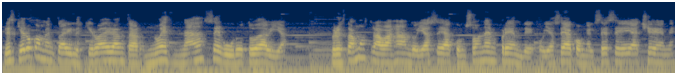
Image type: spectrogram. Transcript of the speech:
Les quiero comentar y les quiero adelantar, no es nada seguro todavía, pero estamos trabajando ya sea con Zona Emprende o ya sea con el CCHN.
